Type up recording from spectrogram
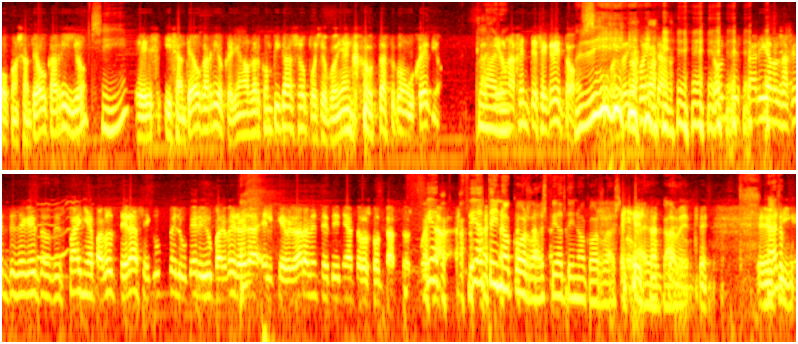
o con Santiago Carrillo Sí, eh, y Santiago Carrillo querían hablar con Picasso pues se ponían en contacto con Eugenio claro. era un agente secreto. Sí. ¿Os dais cuenta? ¿Dónde estarían los agentes secretos de España para no enterarse que un peluquero y un barbero era el que verdaderamente tenía todos los contactos? Pues. Fíjate, fíjate y no corras, fíjate y no corras. Claro, claro. Exactamente. En Claro. fin,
